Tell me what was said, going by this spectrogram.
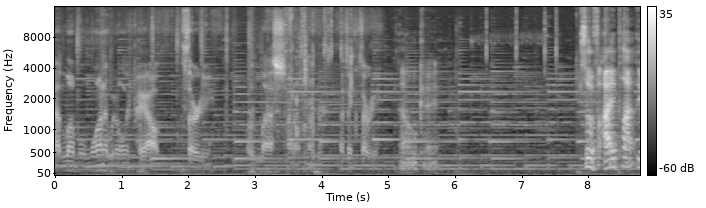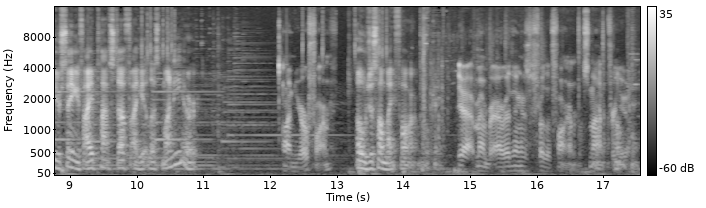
at level 1 it would only pay out 30 or less. I don't remember. I think 30. Oh, okay. So if I plant, you're saying if I plant stuff, I get less money, or On your farm. oh, just on my farm? Okay. Yeah, remember, everything's for the farm. It's not for you. Okay.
